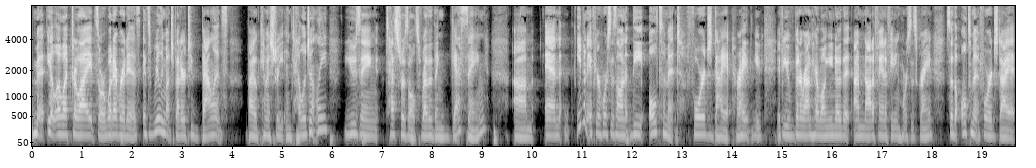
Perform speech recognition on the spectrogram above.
electrolytes or whatever it is. It's really much better to balance biochemistry intelligently using test results rather than guessing. Um, and even if your horse is on the ultimate forage diet, right? You, if you've been around here long, you know that I'm not a fan of feeding horses grain. So the ultimate forage diet,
